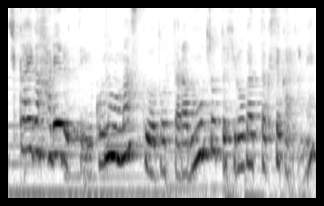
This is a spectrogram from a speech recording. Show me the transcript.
視界が晴れるっていうこのマスクを取ったらもうちょっと広がった世界がね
